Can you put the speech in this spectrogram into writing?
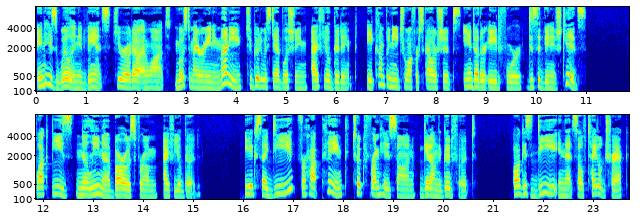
In his will in advance, he wrote out, I want most of my remaining money to go to establishing I Feel Good Inc., a company to offer scholarships and other aid for disadvantaged kids. Block B's Nalina borrows from I Feel Good. EXID for Hot Pink took from his song Get on the Good Foot. August D in that self titled track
